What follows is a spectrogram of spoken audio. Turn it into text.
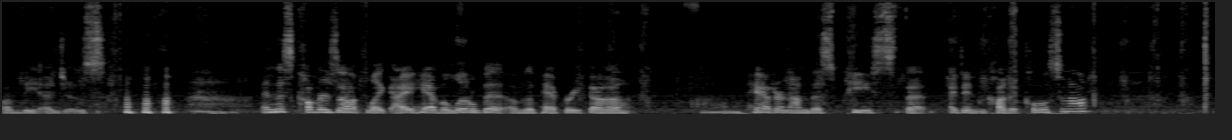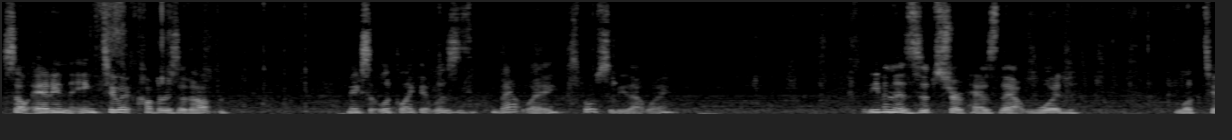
of the edges. And this covers up, like I have a little bit of the paprika um, pattern on this piece that I didn't cut it close enough. So adding the ink to it covers it up. Makes it look like it was that way, supposed to be that way. Even the zip strip has that wood look to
